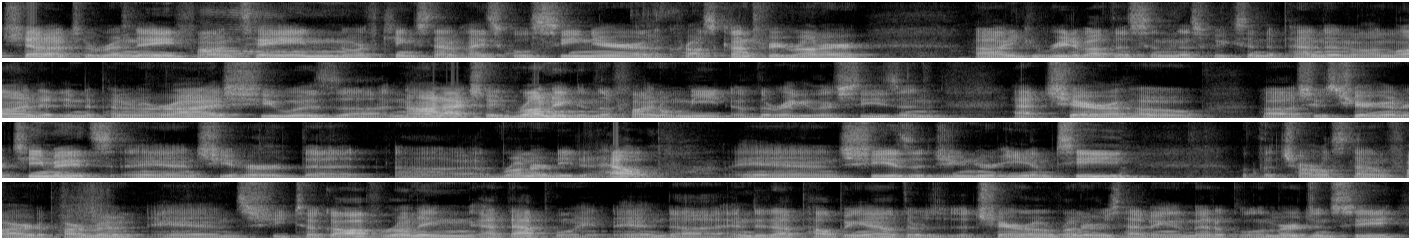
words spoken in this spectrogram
shout out to Renee Fontaine, North Kingstown High School senior, a cross country runner. Uh, you can read about this in this week's Independent online at Independent RI. She was uh, not actually running in the final meet of the regular season at Chariho. Uh, she was cheering on her teammates, and she heard that uh, a runner needed help. And she is a junior EMT with the Charlestown Fire Department, and she took off running at that point and uh, ended up helping out. There was a Chariho runner who was having a medical emergency.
